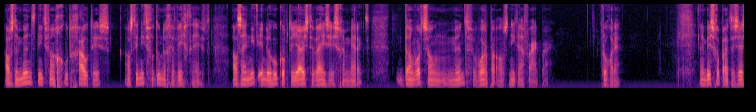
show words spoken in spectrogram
Als de munt niet van goed goud is, als die niet voldoende gewicht heeft, als hij niet in de hoek op de juiste wijze is gemerkt, dan wordt zo'n munt verworpen als niet aanvaardbaar. Vroeger hè. En een bisschop uit de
